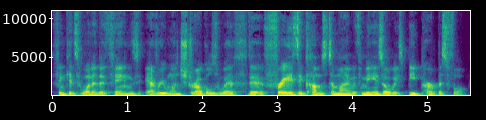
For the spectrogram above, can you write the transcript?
I think it's one of the things everyone struggles with. The phrase that comes to mind with me is always be purposeful.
